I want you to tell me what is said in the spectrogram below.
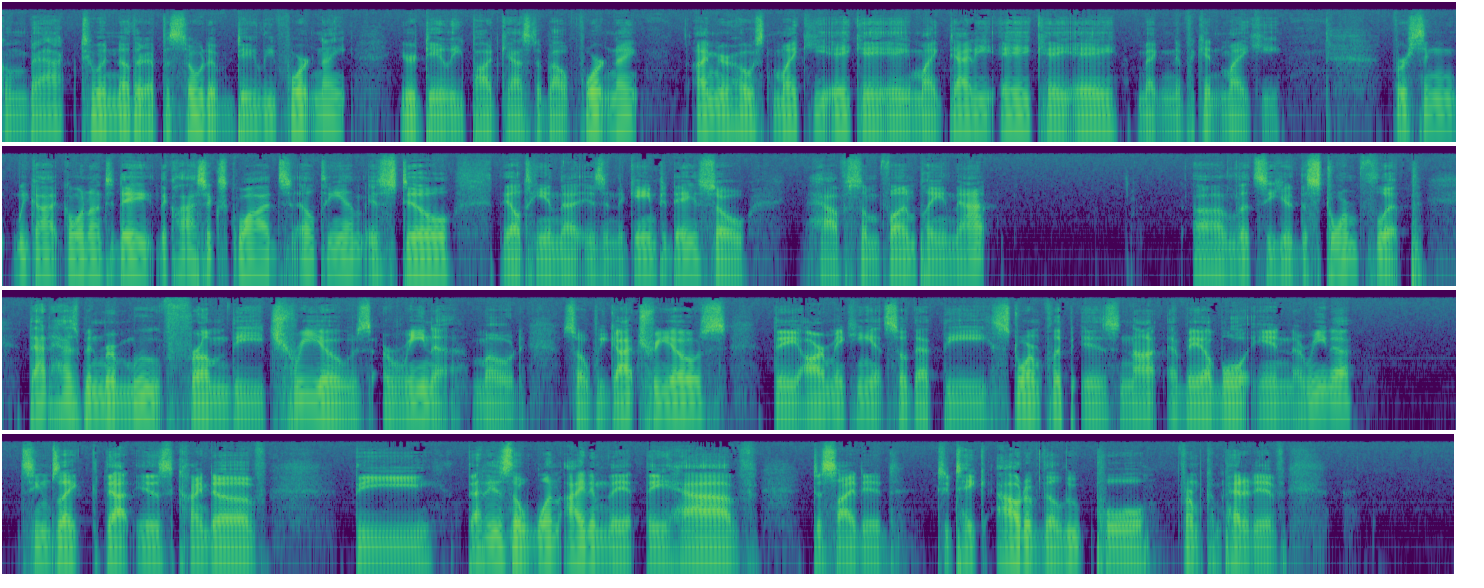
Welcome back to another episode of Daily Fortnite, your daily podcast about Fortnite. I'm your host, Mikey, aka Mike Daddy, aka Magnificent Mikey. First thing we got going on today the Classic Squads LTM is still the LTM that is in the game today, so have some fun playing that. Uh, let's see here. The Storm Flip that has been removed from the Trios Arena mode. So we got Trios. They are making it so that the Storm Flip is not available in Arena. Seems like that is kind of the that is the one item that they have decided to take out of the loot pool from competitive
